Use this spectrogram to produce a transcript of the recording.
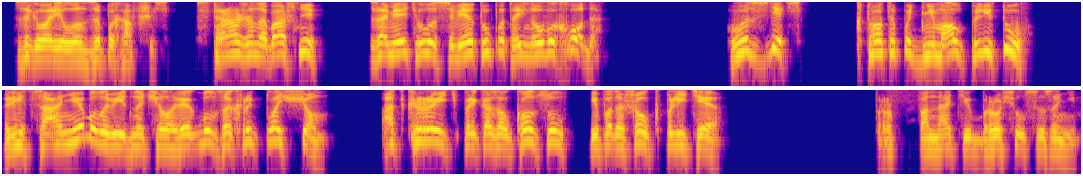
— заговорил он, запыхавшись. — Стража на башне заметила свет у потайного хода. Вот здесь кто-то поднимал плиту. Лица не было видно, человек был закрыт плащом. «Открыть!» — приказал консул и подошел к плите. Профанати бросился за ним.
